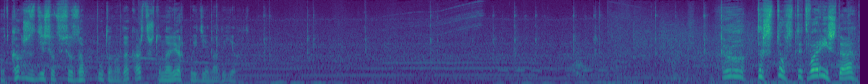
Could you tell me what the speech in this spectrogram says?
Вот как же здесь вот все запутано, да? Кажется, что наверх, по идее, надо ехать. да что ж ты творишь-то, а?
